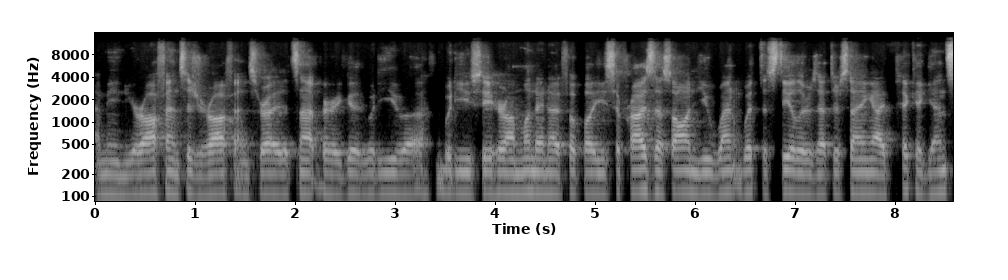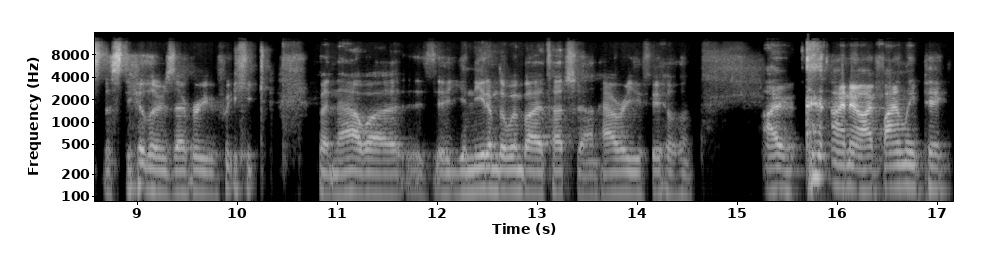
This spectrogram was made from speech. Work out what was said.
I mean, your offense is your offense, right? It's not very good. What do you uh, what do you see here on Monday Night Football? You surprised us all, and you went with the Steelers after saying I pick against the Steelers every week, but now uh, you need them to win by a touchdown. How are you feeling? I I know I finally picked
